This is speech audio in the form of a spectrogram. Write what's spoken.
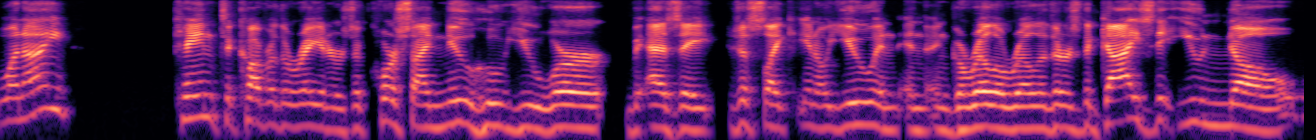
when I came to cover the Raiders, of course, I knew who you were as a just like you know you and and, and Gorilla Rilla. There's the guys that you know,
